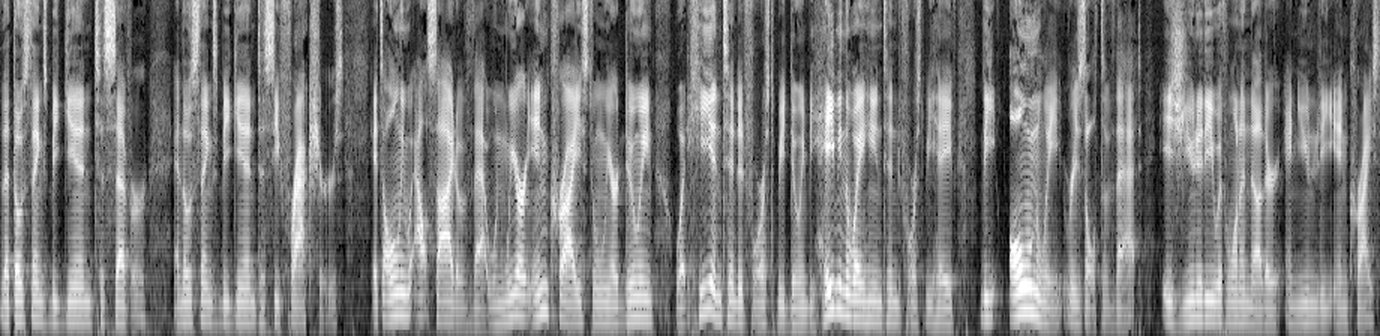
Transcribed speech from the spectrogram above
that those things begin to sever and those things begin to see fractures. It's only outside of that. When we are in Christ, when we are doing what He intended for us to be doing, behaving the way He intended for us to behave, the only result of that is unity with one another and unity in Christ.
